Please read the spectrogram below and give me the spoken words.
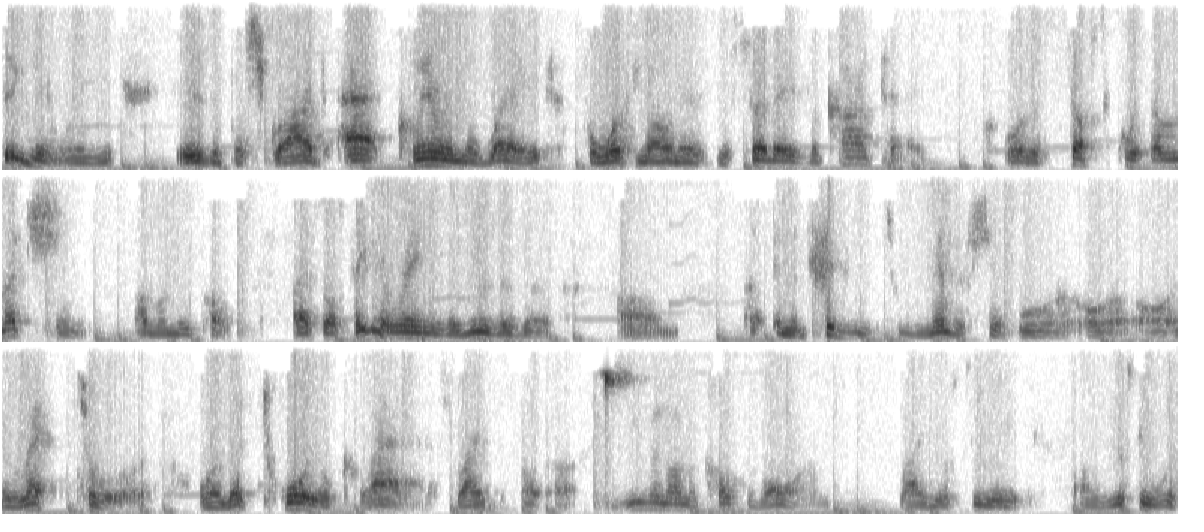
signet ring is a prescribed act clearing the way for what's known as the sede vacante, or the subsequent election of a new pope. Right, so signet rings are used as a um, uh, an attribute to membership or, or, or elector or electoral class, right? Uh, uh, even on the coat of arms, right? You'll see it. Um, you'll see where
